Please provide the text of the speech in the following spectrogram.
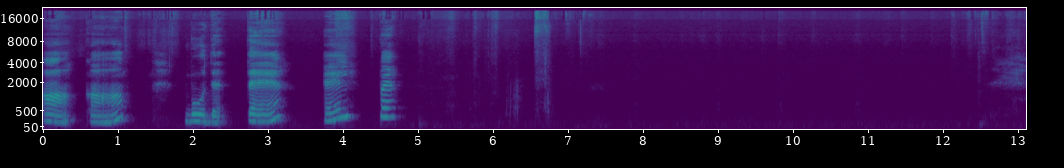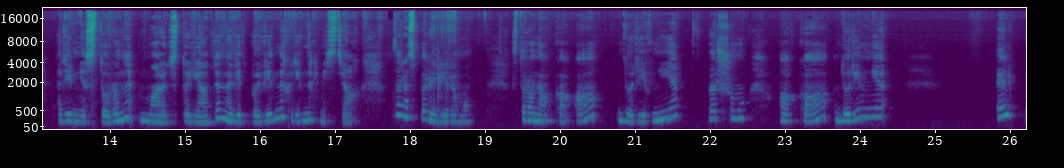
МАК буде ТЛП. Рівні сторони мають стояти на відповідних рівних місцях. Зараз перевіримо. Сторона КА дорівнює першому, а К дорівнює ЛП.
